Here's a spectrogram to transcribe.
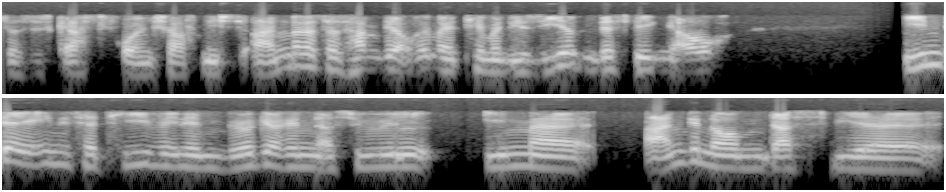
das ist Gastfreundschaft, nichts anderes. Das haben wir auch immer thematisiert und deswegen auch in der Initiative in dem Bürgerinnenasyl immer angenommen, dass wir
